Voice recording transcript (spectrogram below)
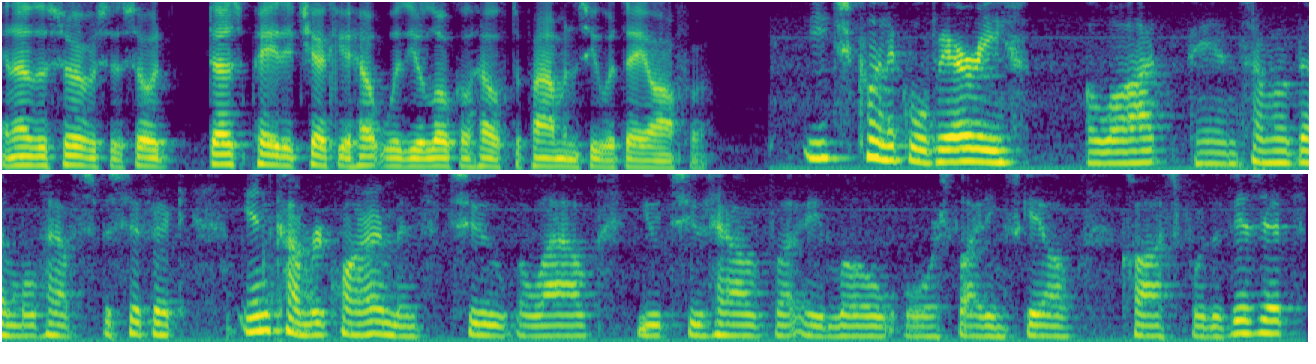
and other services. So it does pay to check your help with your local health department and see what they offer. Each clinic will vary a lot, and some of them will have specific income requirements to allow you to have uh, a low or sliding scale cost for the visit.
